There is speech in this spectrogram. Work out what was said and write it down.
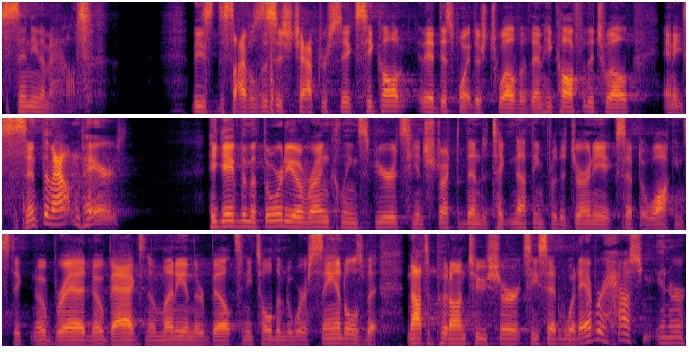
sending them out. These disciples, this is chapter six. He called, at this point, there's 12 of them. He called for the 12 and he sent them out in pairs. He gave them authority over unclean spirits. He instructed them to take nothing for the journey except a walking stick, no bread, no bags, no money in their belts. And he told them to wear sandals, but not to put on two shirts. He said, Whatever house you enter,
